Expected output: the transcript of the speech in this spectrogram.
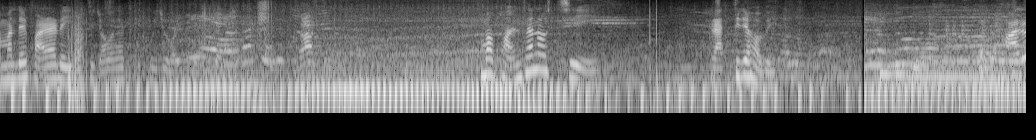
আমাদের পাড়ার এই হচ্ছে জগদ্ধাত্রী পুজো। মা, ফাংশন হচ্ছে। রাত্রিরে হবে। ভালো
